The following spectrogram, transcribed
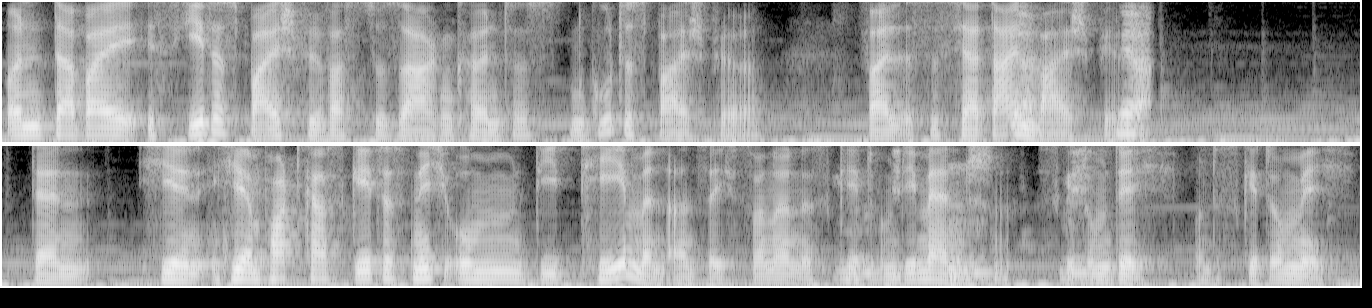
Und dabei ist jedes Beispiel, was du sagen könntest, ein gutes Beispiel weil es ist ja dein ja, Beispiel. Ja. Denn hier, hier im Podcast geht es nicht um die Themen an sich, sondern es geht um die Menschen. Es geht um dich und es geht um mich.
